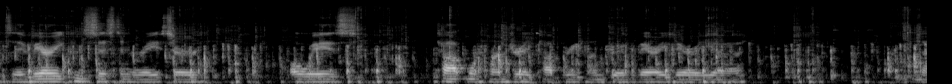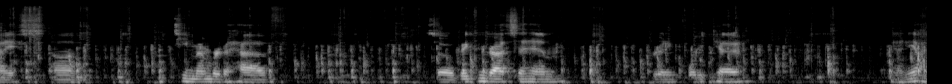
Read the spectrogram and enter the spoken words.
He's a very consistent racer. Always top 100, top 300. Very, very uh, nice um, team member to have. So big congrats to him for getting 40k. And yeah.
